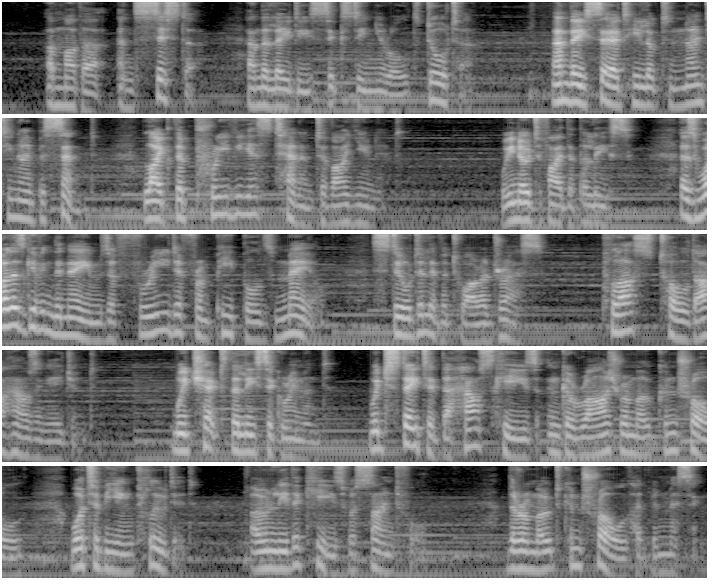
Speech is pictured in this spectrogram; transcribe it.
a mother and sister, and the lady's 16 year old daughter and they said he looked 99% like the previous tenant of our unit. We notified the police, as well as giving the names of three different people's mail still delivered to our address, plus told our housing agent. We checked the lease agreement, which stated the house keys and garage remote control were to be included. Only the keys were signed for. The remote control had been missing.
